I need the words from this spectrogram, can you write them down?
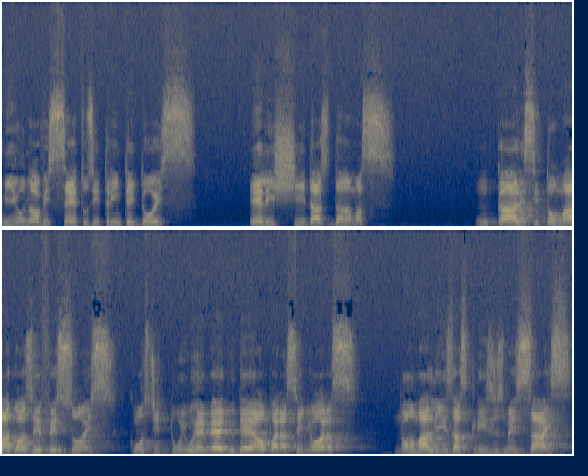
Mil novecentos e trinta e dois, Elixir das Damas, um cálice tomado às refeições constitui o remédio ideal para as senhoras normaliza as crises mensais,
